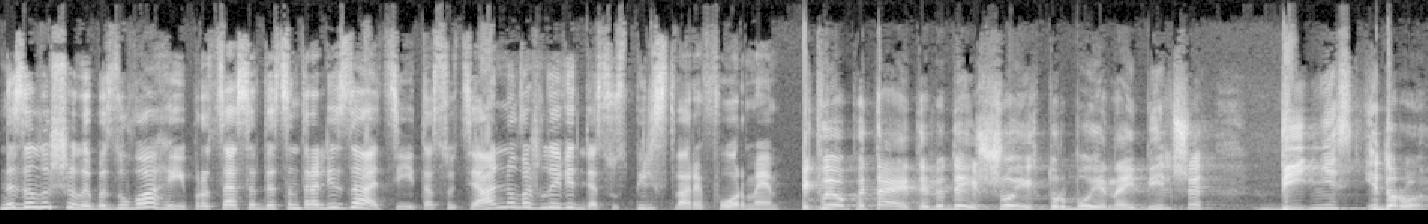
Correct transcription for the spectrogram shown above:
Не залишили без уваги і процеси децентралізації та соціально важливі для суспільства реформи. Як ви опитаєте людей, що їх турбує найбільше, бідність і дороги,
